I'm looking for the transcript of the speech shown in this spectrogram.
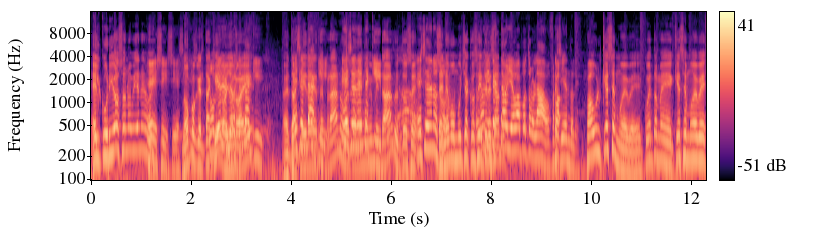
El curioso no viene hoy. Eh, sí, sí, No, porque él está aquí, viene, no, ahí. Está aquí. Está ese aquí está aquí. temprano. Ese de este invitado, entonces ese de nosotros. tenemos muchas cosas Se interesantes. intentado llevar para otro lado ofreciéndole. Paul, ¿qué se mueve? Cuéntame, ¿qué se mueve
